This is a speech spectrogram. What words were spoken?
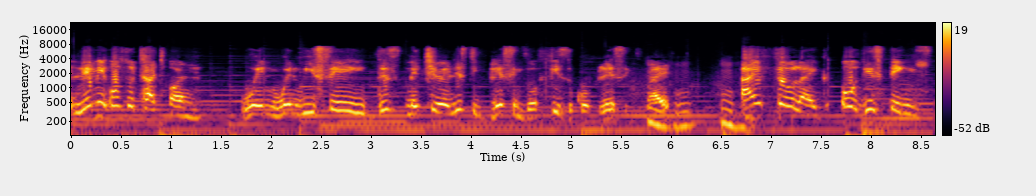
let me also touch on when when we say this materialistic blessings or physical blessings, right? Mm-hmm. Mm-hmm. I feel like all these things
